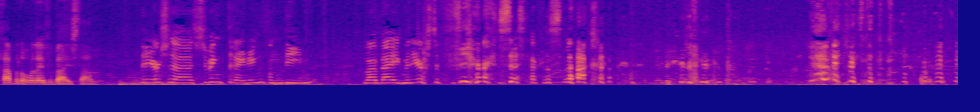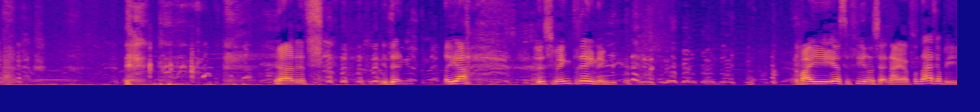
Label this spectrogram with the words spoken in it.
gaat me nog wel even bijstaan. De eerste swingtraining van Dean. Waarbij ik mijn eerste vier en zes heb geslagen. ik wist het Ja, dit is... De- ja, de swingtraining. Waar je je eerste vier en zes... Nou ja, vandaag heb je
